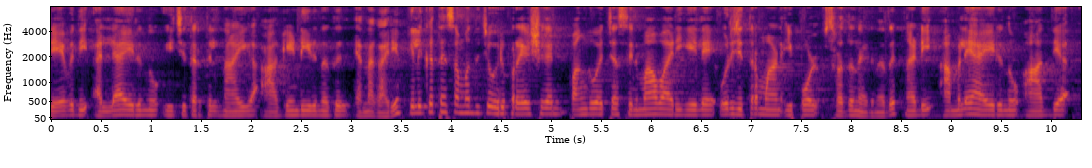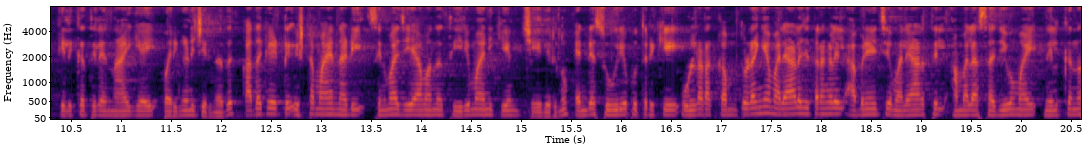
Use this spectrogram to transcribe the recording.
രേവതി അല്ലായിരുന്നു ഈ ചിത്രത്തിൽ നായിക ആകേണ്ടിയിരുന്നത് എന്ന കാര്യം. കിലുക്കത്തെ സംബന്ധിച്ച് ഒരു പ്രേക്ഷകൻ പങ്കുവച്ച സിനിമാ വാരികയിലെ ഒരു ചിത്രമാണ് ഇപ്പോൾ ശ്രദ്ധ നേടുന്നത്. നടി അമലയായിരുന്നു ആദ്യ കിലുക്കത്തിലെ നായികയായി പരിഗണിച്ചിരുന്നത്. കഥ കേട്ട് ഇഷ്ടമായ നടി സിനിമ ചെയ്യാമെന്ന് തീരുമാനിക്കുകയും ചെയ്തിരുന്നു. എന്റെ സൂര്യപുത്രിക്ക് ഉള്ളടക്കം തുടങ്ങിയ മലയാള ചിത്രങ്ങളിൽ അഭിനയിച്ച് മലയാളത്തിൽ അമല സജീവമായി നിൽക്കുന്ന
